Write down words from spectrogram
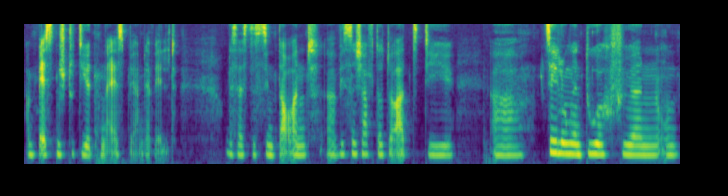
am besten studierten Eisbären der Welt. Das heißt, es sind dauernd äh, Wissenschaftler dort, die äh, Zählungen durchführen und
